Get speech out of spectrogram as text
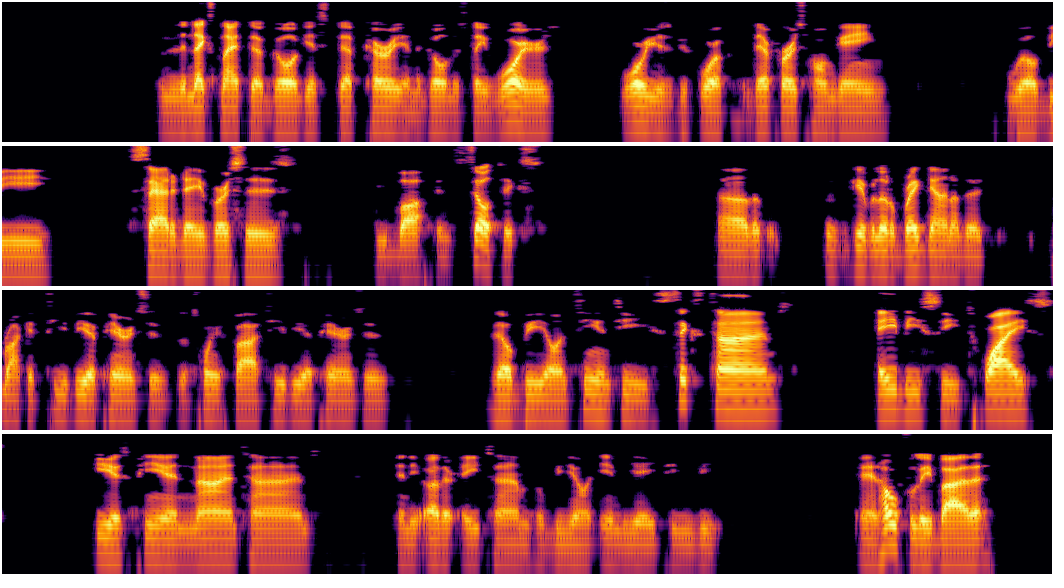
And then the next night they'll go against Steph Curry and the Golden State Warriors. Warriors before their first home game will be Saturday versus the Boston Celtics. Uh, the, give a little breakdown of the Rocket TV appearances, the 25 TV appearances. They'll be on TNT six times, ABC twice, ESPN nine times, and the other eight times will be on NBA TV. And hopefully by the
